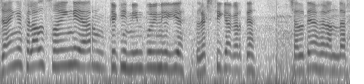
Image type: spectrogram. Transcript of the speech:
जाएँगे, फ़िलहाल सोएँगे यार, क्योंकि नींद पूरी नहीं हुई है। लेट्स सी क्या करते हैं। चलते हैं फिर अंदर।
